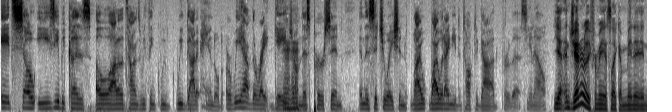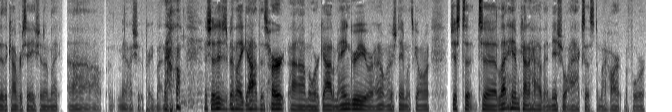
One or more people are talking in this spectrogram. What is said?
it's so easy because a lot of the times we think we've we've got it handled or we have the right gauge Mhm. on this person in this situation. Why why would I need to talk to God for this? You know? Yeah, and generally for me, it's like a minute into the conversation, I'm like, uh, "Man, I should have prayed by now. I should have just been like, God, this hurt, um, or God, I'm angry, or I don't understand what's going on." Just to to let Him kind of have initial access to my heart before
